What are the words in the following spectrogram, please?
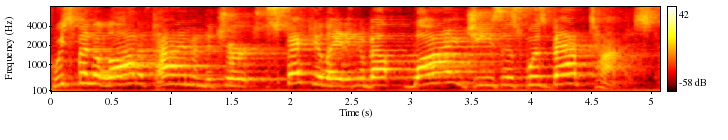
We spend a lot of time in the church speculating about why Jesus was baptized,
